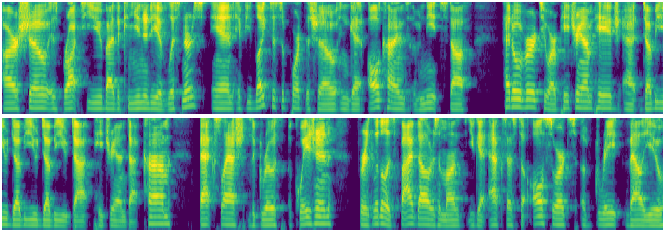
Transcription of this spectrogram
our show is brought to you by the community of listeners. And if you'd like to support the show and get all kinds of neat stuff, head over to our Patreon page at www.patreon.com backslash the growth equation. For as little as $5 a month, you get access to all sorts of great value.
